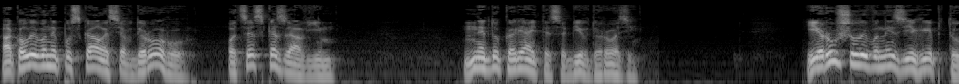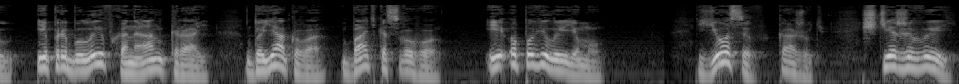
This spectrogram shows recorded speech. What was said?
А коли вони пускалися в дорогу, оце сказав їм Не докоряйте собі в дорозі. І рушили вони з Єгипту і прибули в Ханаан край до Якова, батька свого, і оповіли йому. Йосиф, кажуть, ще живий,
